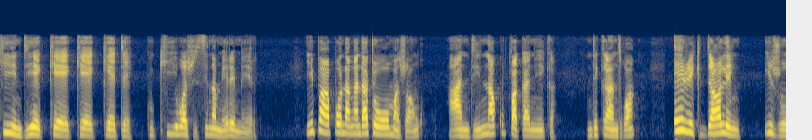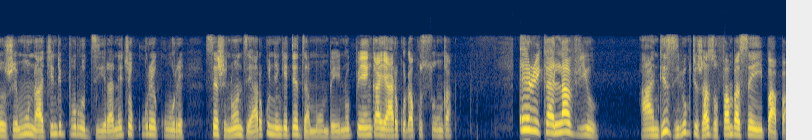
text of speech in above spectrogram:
kii ndiye kekekete kukiyiwa zvisina mheremhere. Ipapo ndanga ndatooma zvangu. Handina kupfakanyika. Ndikanzwa eric darling izvozve munhu achindipurudzira nechekure kure sezvinonzi ari kunyengetedza mombe inopenga yaari kuda kusunga. Eric i love you. Handizivi kuti zvazofamba sei ipapa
